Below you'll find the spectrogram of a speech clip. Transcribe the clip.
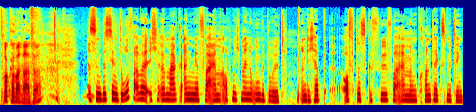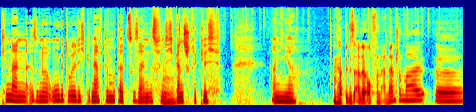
Frau Kamerata? Ist ein bisschen doof, aber ich äh, mag an mir vor allem auch nicht meine Ungeduld. Und ich habe oft das Gefühl, vor allem im Kontext mit den Kindern, so eine ungeduldig genervte Mutter zu sein. Das finde ich Hm. ganz schrecklich an mir. Und habt ihr das alle auch von anderen schon mal äh,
